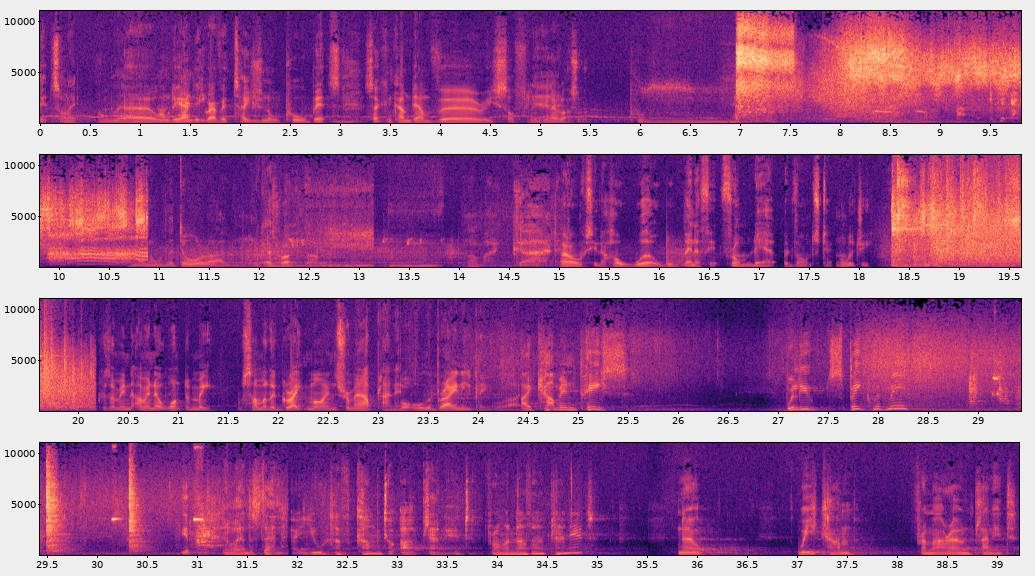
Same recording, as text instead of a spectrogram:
Bits on it, all the- the, uh, all the anti-gravitational pull bits, so it can come down very softly, you know, like sort of... And then all the door open. That's right. Oh my God. And obviously, the whole world will benefit from their advanced technology. Because I mean, I mean, they'll want to meet some of the great minds from our planet. What all the brainy people like. I come in peace. Will you speak with me? Yep, no, I understand. Uh, You have come to our planet from another planet? No, we come from our own planet,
